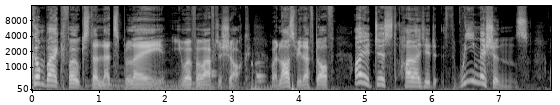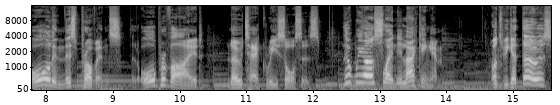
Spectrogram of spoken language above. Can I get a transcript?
Welcome back, folks, to Let's Play UFO Aftershock. When last we left off, I had just highlighted three missions, all in this province, that all provide low-tech resources, that we are slightly lacking in. Once we get those,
